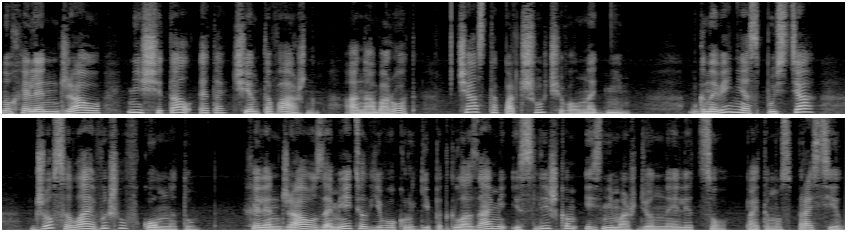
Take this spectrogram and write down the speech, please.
Но Хелен Джао не считал это чем-то важным, а наоборот, часто подшучивал над ним. Мгновение спустя Джо Сэлай вышел в комнату. Хелен Джао заметил его круги под глазами и слишком изнеможденное лицо, поэтому спросил.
